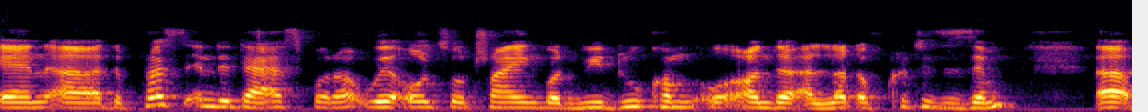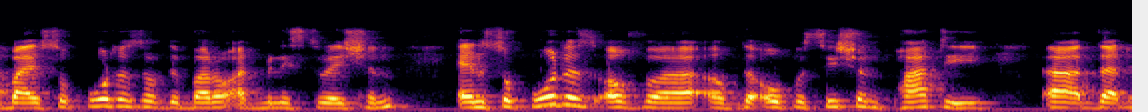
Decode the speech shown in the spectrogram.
And uh, the press in the diaspora, we're also trying, but we do come under a lot of criticism uh, by supporters of the Barrow administration and supporters of uh, of the opposition party uh, that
